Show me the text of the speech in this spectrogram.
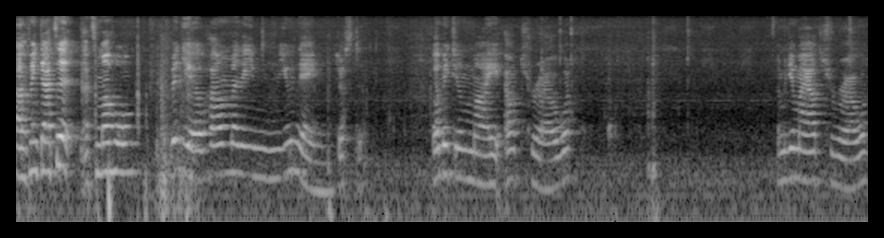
I think that's it. That's my whole video. How many you name, Justin? Let me do my outro. Let me do my outro.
